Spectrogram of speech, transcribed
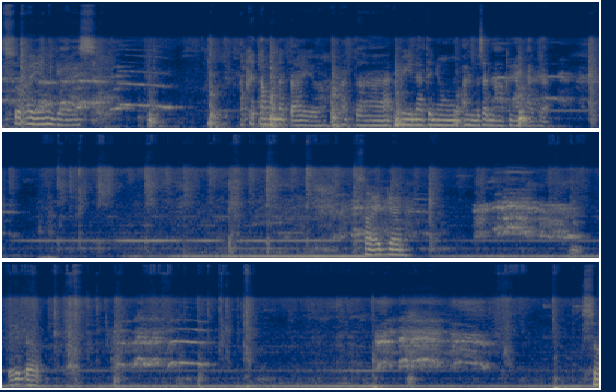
So ayan guys. Akit na muna tayo at uh, ibigay natin yung almusal na aking alaga. So Edgar. Check it out. So,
